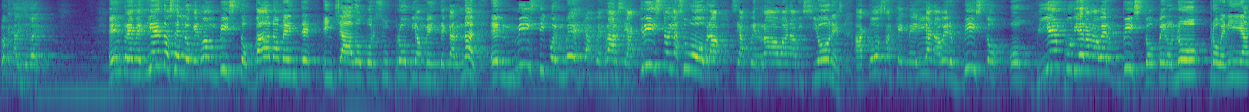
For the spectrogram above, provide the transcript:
Lo que está diciendo él entremetiéndose en lo que no han visto, vanamente hinchado por su propia mente carnal. El místico en vez de aferrarse a Cristo y a su obra, se aferraban a visiones, a cosas que creían haber visto o bien pudieran haber visto, pero no provenían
